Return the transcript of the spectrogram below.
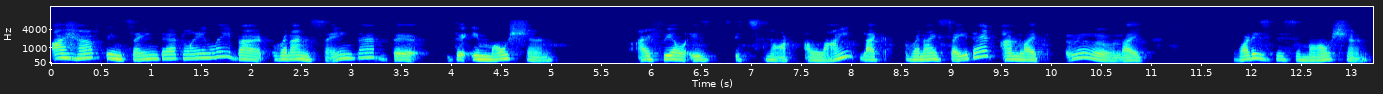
I have been saying that lately, but when I'm saying that, the the emotion I feel is it's not aligned. Like when I say that, I'm like, oh, like what is this emotion?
